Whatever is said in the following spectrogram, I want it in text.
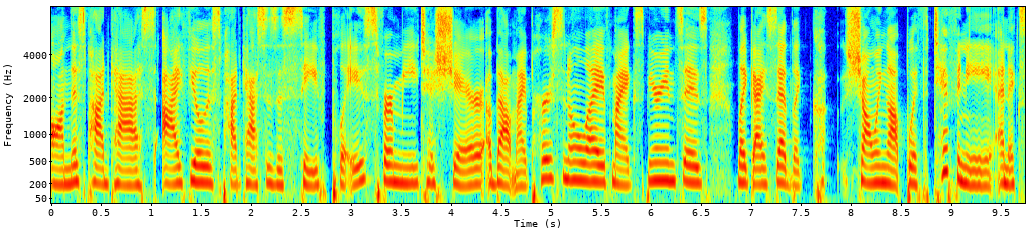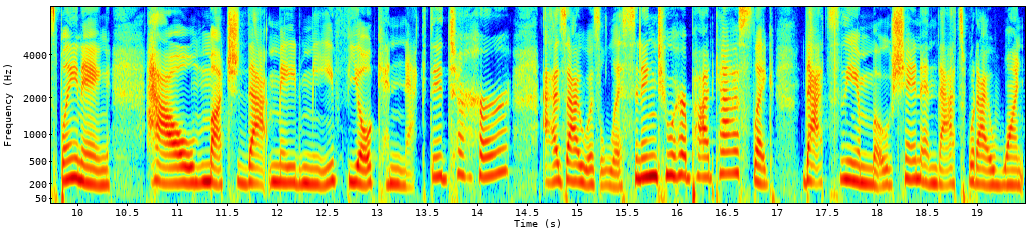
on this podcast I feel this podcast is a safe place for me to share about my personal life, my experiences. Like I said, like showing up with Tiffany and explaining how much that made me feel connected to her as I was listening to her podcast. Like that's the emotion and that's what I want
